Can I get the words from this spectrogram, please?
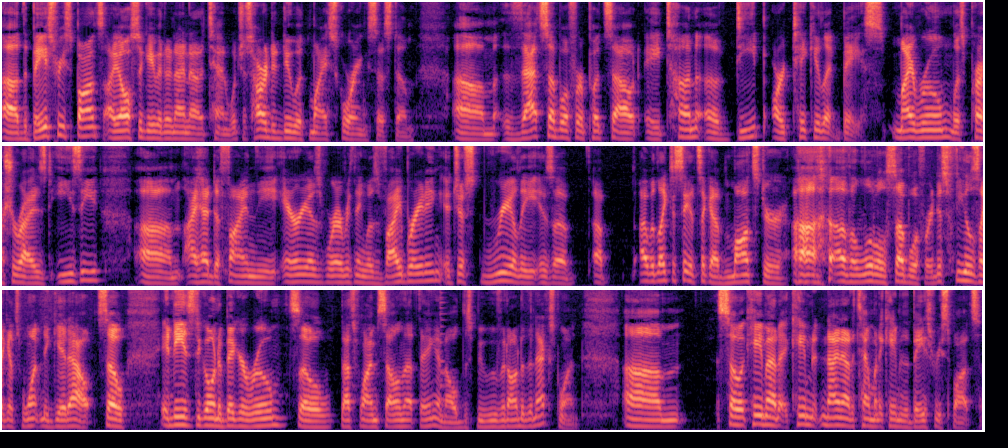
Uh, the bass response, I also gave it a 9 out of 10, which is hard to do with my scoring system. Um, that subwoofer puts out a ton of deep, articulate bass. My room was pressurized easy. Um, I had to find the areas where everything was vibrating. It just really is a, a I would like to say it's like a monster uh, of a little subwoofer. It just feels like it's wanting to get out. So it needs to go in a bigger room. So that's why I'm selling that thing, and I'll just be moving on to the next one. Um, so it came out. It came at nine out of ten when it came to the bass response.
